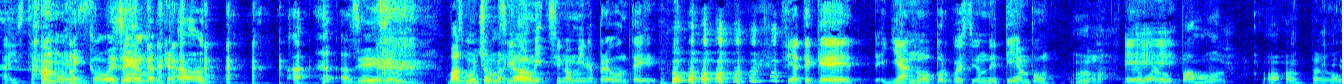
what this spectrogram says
ahí estamos. como dicen en el mercado. así dicen. Vas mucho al mercado. Si no, mire, pregunte. Fíjate que ya no por cuestión de tiempo. No, eh, bueno, vamos. Ajá, perdón.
